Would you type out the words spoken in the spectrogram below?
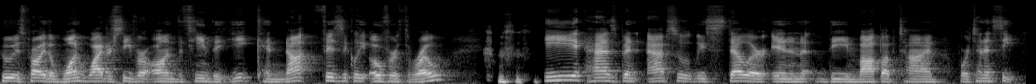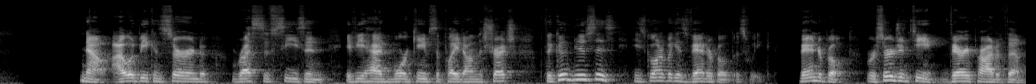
who is probably the one wide receiver on the team that he cannot physically overthrow. he has been absolutely stellar in the mop up time for Tennessee. Now, I would be concerned rest of season if he had more games to play down the stretch. But the good news is he's going up against Vanderbilt this week. Vanderbilt, resurgent team, very proud of them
